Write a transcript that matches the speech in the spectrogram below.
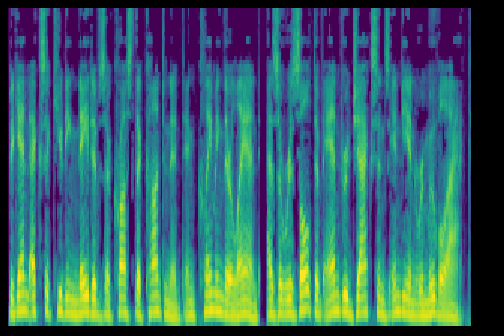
began executing natives across the continent and claiming their land, as a result of Andrew Jackson's Indian Removal Act.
